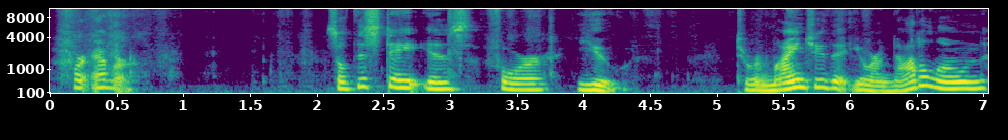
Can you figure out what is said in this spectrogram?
forever. So this day is for you, to remind you that you are not alone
